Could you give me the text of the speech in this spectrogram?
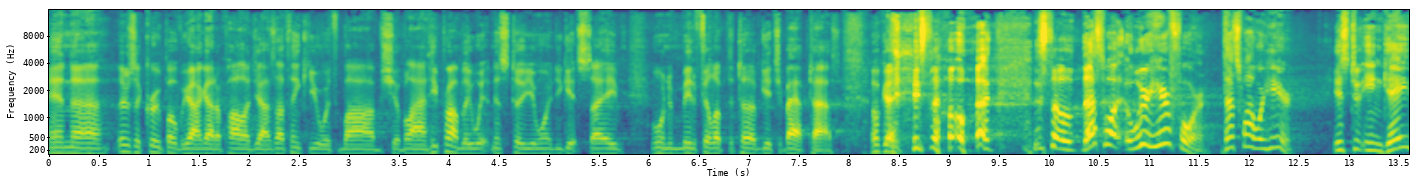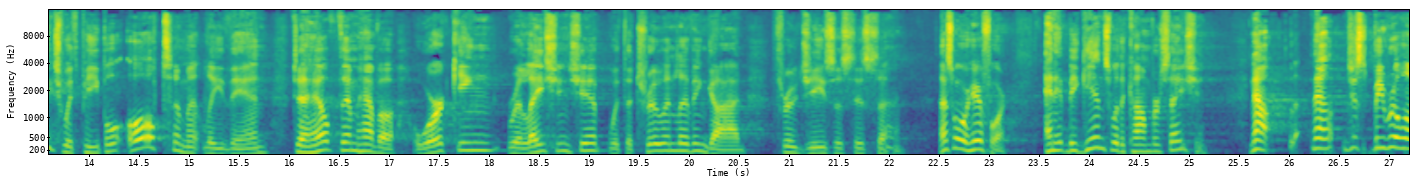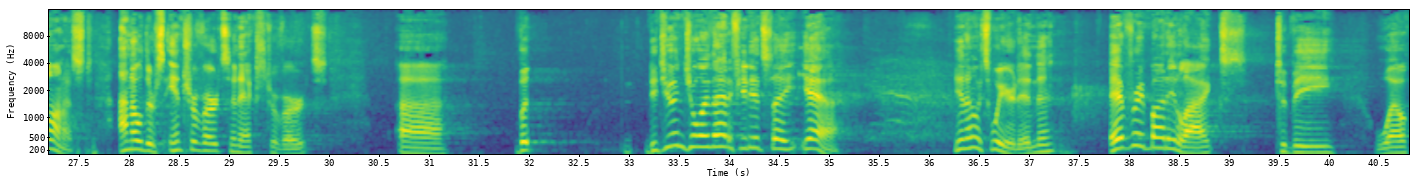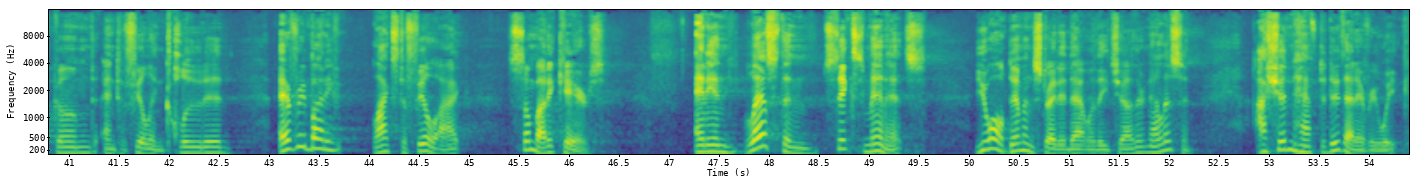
And uh, there's a group over here, I got to apologize. I think you were with Bob Shabline. He probably witnessed to you, wanted you to get saved, wanted me to fill up the tub, get you baptized. Okay, so, so that's what we're here for. That's why we're here, is to engage with people, ultimately, then, to help them have a working relationship with the true and living God through Jesus, his son. That's what we're here for. And it begins with a conversation. Now, now, just be real honest. I know there's introverts and extroverts, uh, but did you enjoy that? If you did, say yeah. You know, it's weird, isn't it? Everybody likes to be welcomed and to feel included. Everybody likes to feel like somebody cares. And in less than six minutes, you all demonstrated that with each other. Now, listen, I shouldn't have to do that every week.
